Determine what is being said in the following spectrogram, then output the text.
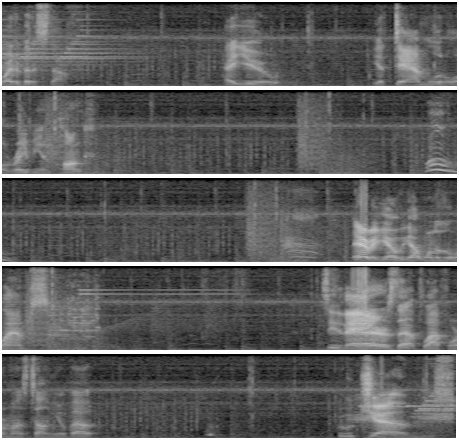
quite a bit of stuff. Hey you. You damn little Arabian punk. Woo! There we go, we got one of the lamps. See, there's that platform I was telling you about. Ooh, gems.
